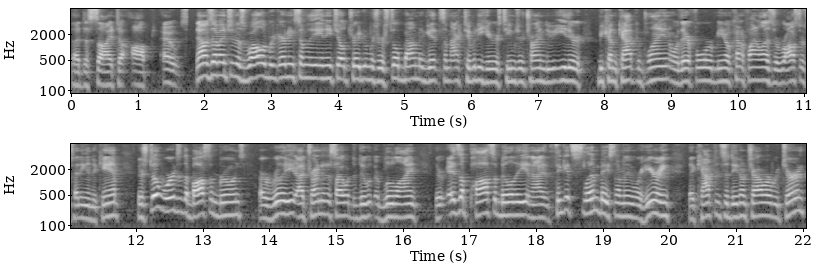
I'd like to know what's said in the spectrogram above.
that decide to opt out. Now, as I mentioned as well, regarding some of the NHL trade rumors, we're still bound to get some activity here as teams are trying to either become cap compliant or therefore, you know, kind of finalize their rosters heading into camp. There's still words that the Boston Bruins are really uh, trying to decide what to do with their blue line. There is a possibility, and I think it's slim based on everything we're hearing, that Captain Zdeno Chara return.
